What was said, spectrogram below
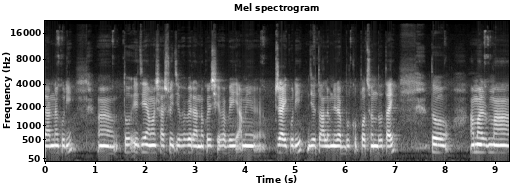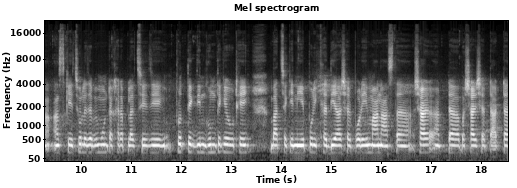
রান্না করি। তো এই যে আমার শাশুড়ি যেভাবে রান্না করে সেভাবেই আমি ট্রাই করি। যেহেতু আলমনির আব্বুর খুব পছন্দ তাই। তো আমার মা আজকে চলে যাবে, মনটা খারাপ লাগছে যে প্রত্যেক দিন ঘুম থেকে উঠেই বাচ্চাকে নিয়ে পরীক্ষা দিয়ে আসার পরে মা নাস্তা সাড়ে আটটা বা সাড়ে সাতটা, আটটা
